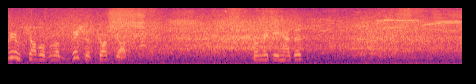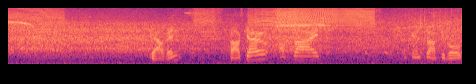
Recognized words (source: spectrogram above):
Real trouble from a vicious cross shot from Mickey Hazard. Galvin. Falco offside against Archibald.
